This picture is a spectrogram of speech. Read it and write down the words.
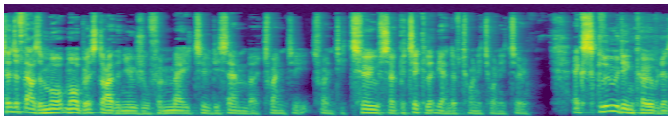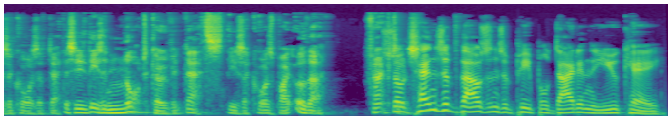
tens of thousands more, more Brits die than usual from May to December 2022. So particularly at the end of 2022, excluding COVID as a cause of death. This is, these are not COVID deaths. These are caused by other factors. So tens of thousands of people died in the UK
